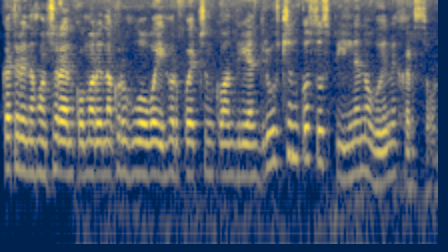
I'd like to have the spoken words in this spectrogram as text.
Катерина Гончаренко, Марина Круглова, Ігор Петченко, Андрій Андрющенко. Суспільне новини Херсон.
